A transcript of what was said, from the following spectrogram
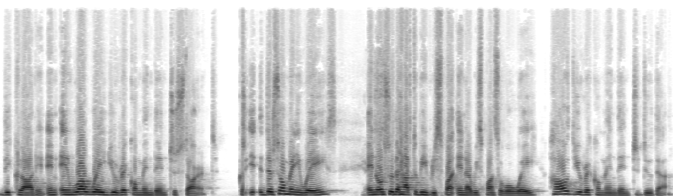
decluttering and in what way you recommend them to start? 'Cause it- there's so many ways, and also they have to be respon in a responsible way. How do you recommend them to do that?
